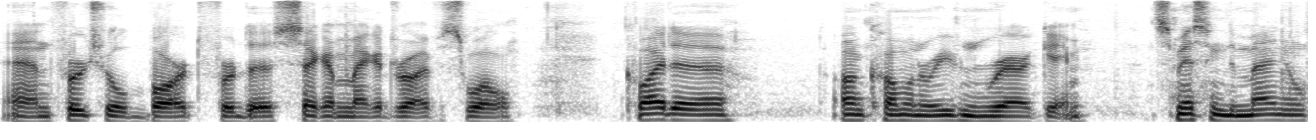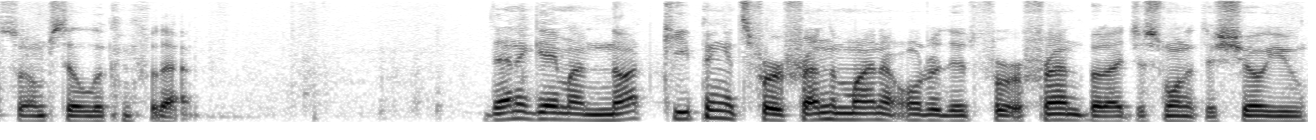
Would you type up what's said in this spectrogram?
and Virtual Bart for the Sega Mega Drive as well. Quite a uncommon or even rare game. It's missing the manual, so I'm still looking for that. Then a game I'm not keeping, it's for a friend of mine, I ordered it for a friend, but I just wanted to show you.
